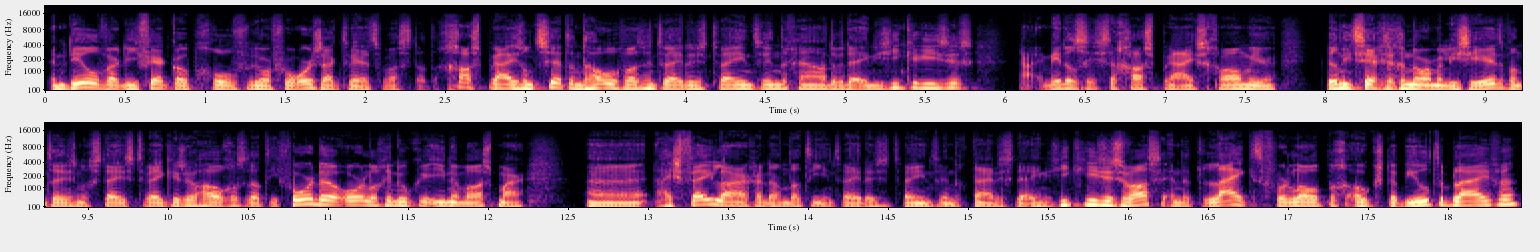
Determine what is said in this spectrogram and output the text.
een deel waar die verkoopgolf door veroorzaakt werd, was dat de gasprijs ontzettend hoog was in 2022 en hadden we de energiecrisis. Nou, inmiddels is de gasprijs gewoon weer, ik wil niet zeggen genormaliseerd, want hij is nog steeds twee keer zo hoog als dat hij voor de oorlog in Oekraïne was. Maar uh, hij is veel lager dan dat hij in 2022 tijdens de energiecrisis was. En het lijkt voorlopig ook stabiel te blijven.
